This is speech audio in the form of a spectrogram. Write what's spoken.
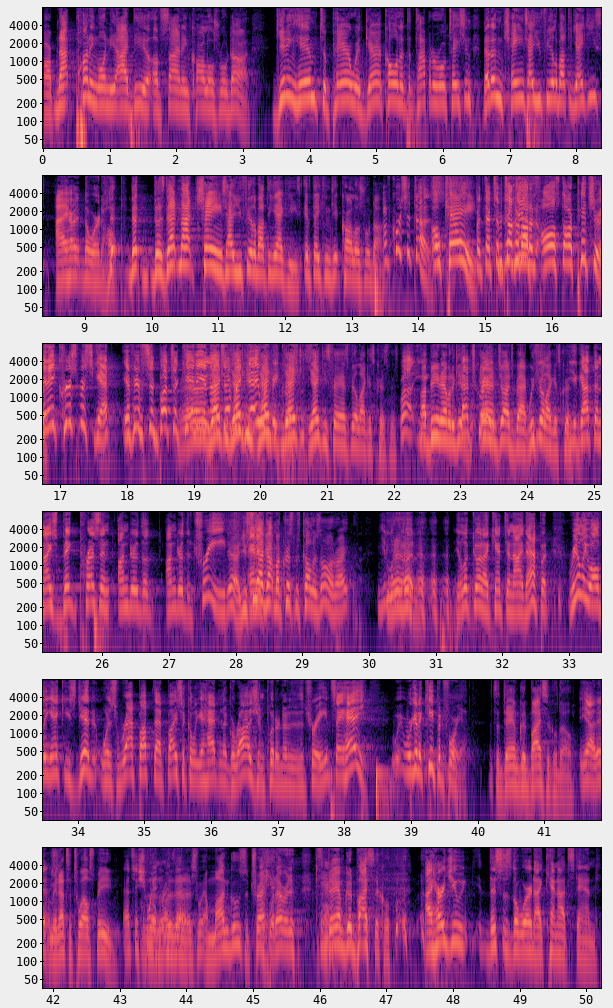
are not punting on the idea of signing Carlos Rodon. Getting him to pair with Gerrit Cole at the top of the rotation, that doesn't change how you feel about the Yankees? I heard the word hope. Th- th- does that not change how you feel about the Yankees if they can get Carlos Rodon? Of course it does. Okay. But that's a We're talking about an all star pitcher. It ain't Christmas yet. If ifs and buts are candy Uh, and Yankee- every day Yankees, would be Christmas. Yankees- fans feel like it's Christmas. Well, By being able to get that's great. Judge back, we feel like it's Christmas. You got the nice big present under the under the tree. yeah, you see, I it- got my Christmas colors on, right? You look good. you look good. I can't deny that. But really, all the Yankees did was wrap up that bicycle you had in the garage and put it under the tree and say, "Hey, we- we're going to keep it for you." That's a damn good bicycle, though. Yeah, it is. I mean, that's a 12 speed. That's a What Schwinn is right that? there. A, Schwinn- a mongoose, a trek, whatever it is. It's a damn good bicycle. I heard you. This is the word I cannot stand.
